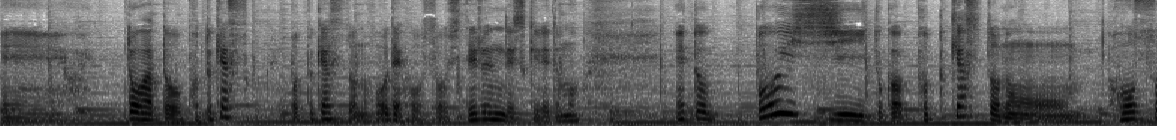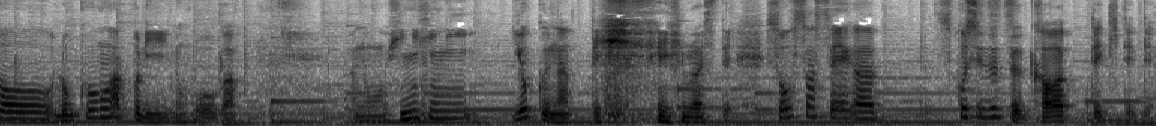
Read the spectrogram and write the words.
えー、とあとポッドキャストポッドキャストの方で放送してるんですけれどもえっと Voicy とかポッドキャストの放送録音アプリの方があの日に日に良くなってきていまして操作性が少しずつ変わってきてて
